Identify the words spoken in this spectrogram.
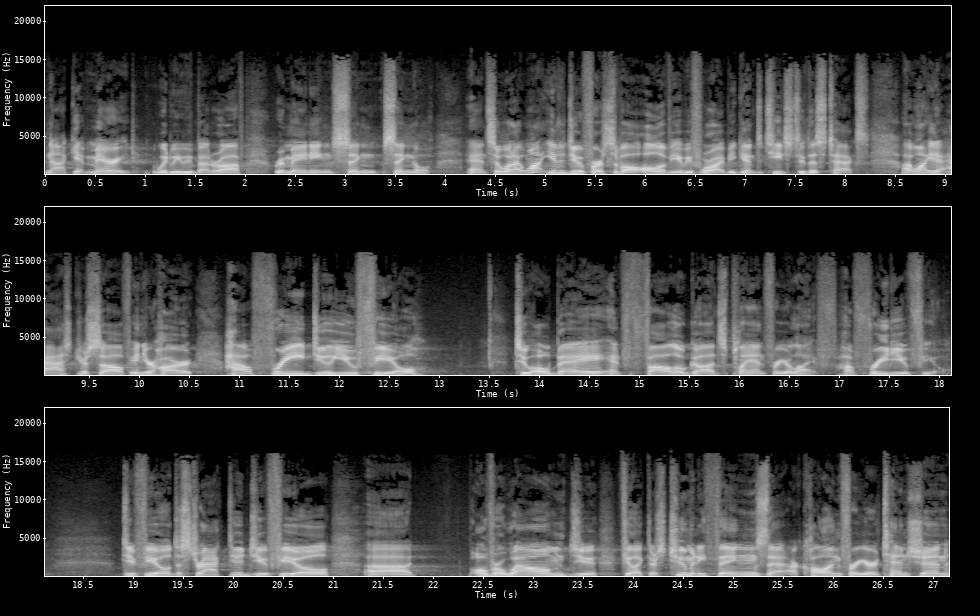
not get married? Would we be better off remaining sing- single? And so, what I want you to do, first of all, all of you, before I begin to teach through this text, I want you to ask yourself in your heart how free do you feel to obey and follow God's plan for your life? How free do you feel? Do you feel distracted? Do you feel uh, overwhelmed? Do you feel like there's too many things that are calling for your attention?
